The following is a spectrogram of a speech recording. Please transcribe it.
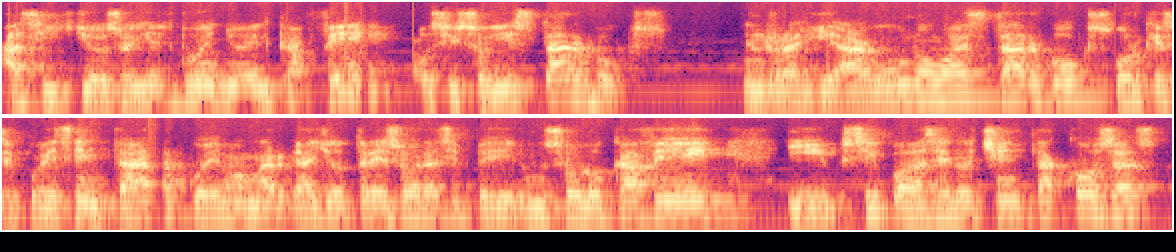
así yo soy el dueño del café o si soy Starbucks. En realidad uno va a Starbucks porque se puede sentar, puede mamar gallo tres horas y pedir un solo café y sí, puedo hacer 80 cosas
